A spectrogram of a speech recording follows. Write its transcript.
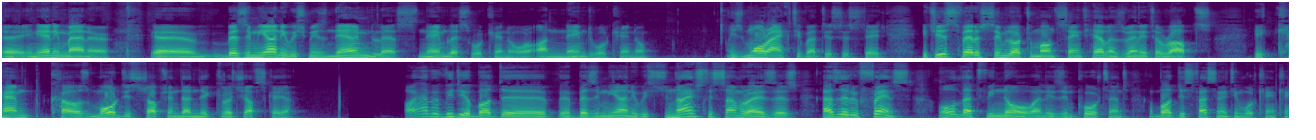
uh, in any manner. Uh, Bezymianny, which means nameless, nameless volcano or unnamed volcano, is more active at this stage. It is very similar to Mount St. Helens when it erupts. It can cause more disruption than the Klyuchevskaya. I have a video about the uh, which nicely summarizes as a reference all that we know and is important about this fascinating volcano.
